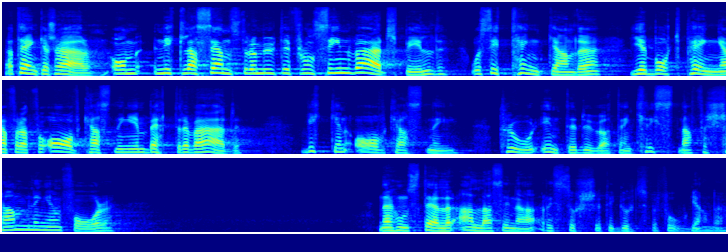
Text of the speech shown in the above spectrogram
Jag tänker så här, om Niklas Zennström utifrån sin världsbild och sitt tänkande ger bort pengar för att få avkastning i en bättre värld. Vilken avkastning tror inte du att den kristna församlingen får när hon ställer alla sina resurser till Guds förfogande?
